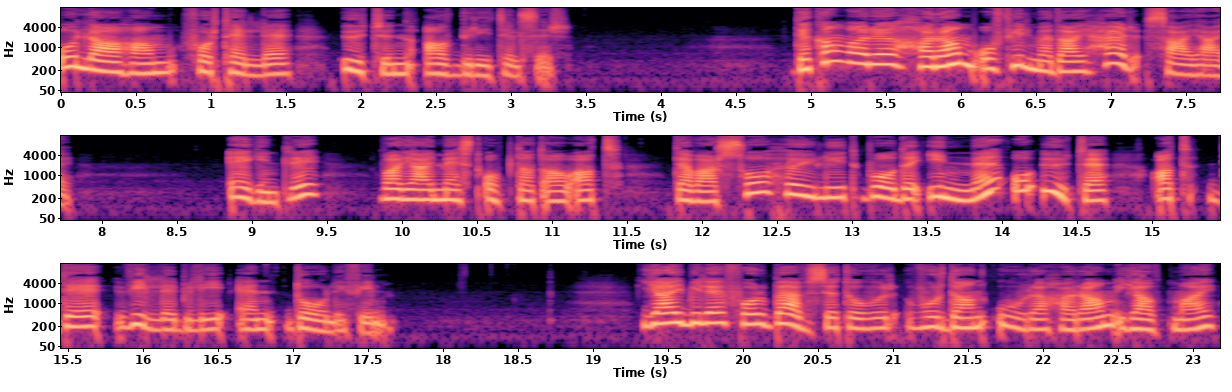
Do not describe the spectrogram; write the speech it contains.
og la ham fortelle uten avbrytelser. Det kan være haram å filme deg her, sa jeg. Egentlig var jeg mest opptatt av at det var så høylytt både inne og ute at det ville bli en dårlig film. Jeg ble forbauset over hvordan ordet haram hjalp meg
